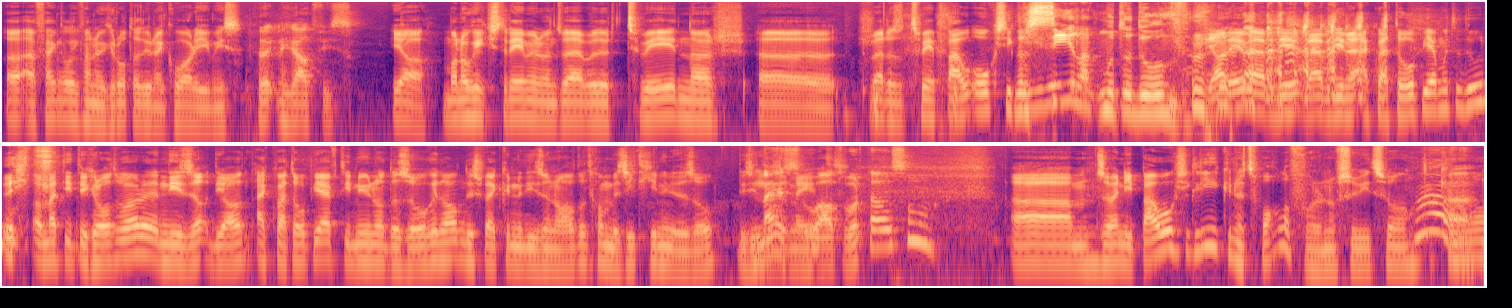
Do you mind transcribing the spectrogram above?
eh, afhankelijk van hoe groot dat hun aquarium is. Gelijk een goudvis. Ja, maar nog extremer, want wij hebben er twee naar... eh we hadden zo twee pauw ook Naar. Zeeland moeten doen. Ja, nee, we hebben die, we hebben die naar Aquatopia moeten doen, omdat die te groot waren. En die, zo- die, ja, Aquatopia heeft die nu naar de zoo gedaan, dus wij kunnen die zo nog altijd gewoon bezittigen in de zoo. Die zitten Nice, hoe oud wordt dat zo? Ehm, zo van die pauwoogcycliden kunnen 12 worden of zoiets wel. Wel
